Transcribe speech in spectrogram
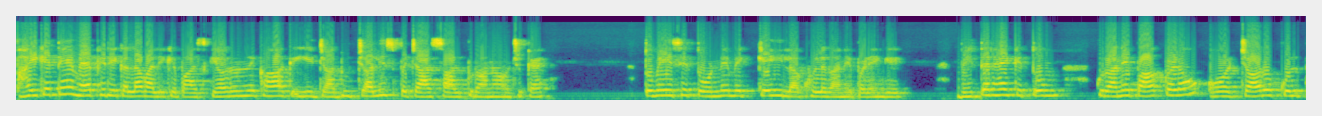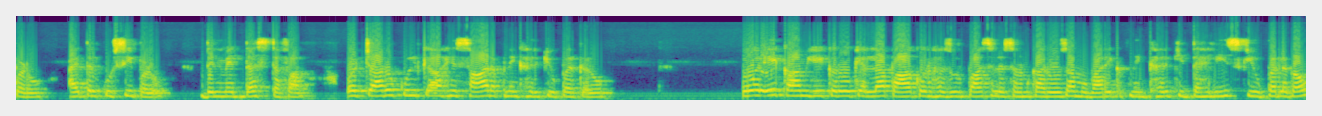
भाई कहते हैं मैं फिर एक अल्लाह वाले के पास गया और उन्होंने कहा कि ये जादू 40-50 साल पुराना हो चुका है। तुम्हें इसे तोड़ने में कई लाखों लगाने पड़ेंगे। बेहतर है कि तुम कुरान पाक पढ़ो और चारों कुल पढ़ो, आयतल कुर्सी पढ़ो, दिन में दस दफ़ा, और चारों कुल का हिसार अपने घर के ऊपर करो। और एक काम ये करो कि अल्लाह पाक और हजूर पाक का रोजा मुबारक अपने घर की दहलीज के ऊपर लगाओ।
